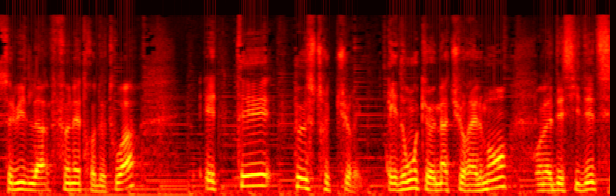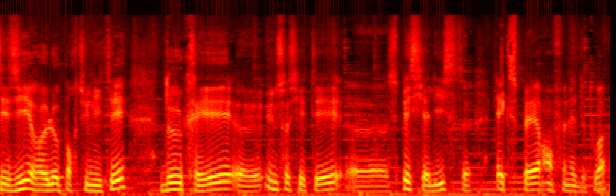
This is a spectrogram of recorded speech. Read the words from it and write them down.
celui de la fenêtre de toit, était peu structuré. Et donc, euh, naturellement, on a décidé de saisir euh, l'opportunité de créer euh, une société spécialiste, expert en fenêtres de toit.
